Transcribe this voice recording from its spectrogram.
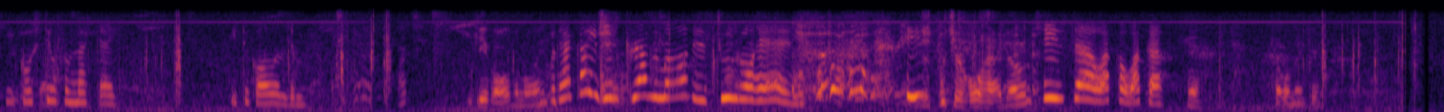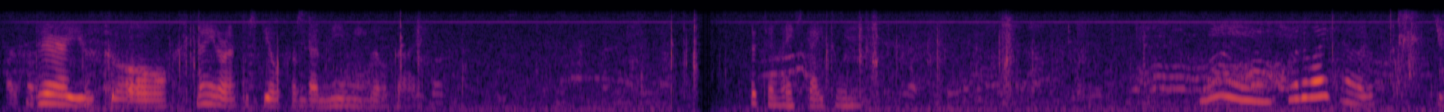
Okay, go steal from that guy. He took all of them. What? You gave all of them away? But that guy just grabbed them all with his two little hands. You just put your whole head out? he's uh, waka waka. Here. Troublemaker. There you go. Now you don't have to steal from that meanie little guy. Such a nice guy, Tony. Why? What do I have? The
